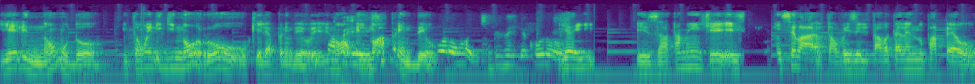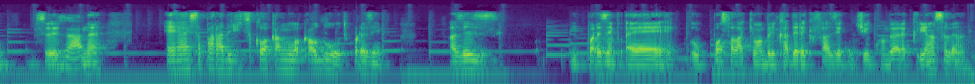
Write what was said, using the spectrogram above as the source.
e ele não mudou, então ele ignorou o que ele aprendeu. Ele não, ele não aprendeu. Decorou, simplesmente decorou. E aí, exatamente, ele, sei lá, talvez ele tava até lendo no papel, você, Exato. né? É essa parada de se colocar no local do outro, por exemplo. Às vezes, por exemplo, é, eu posso falar aqui uma brincadeira que eu fazia contigo quando eu era criança, Leandro?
